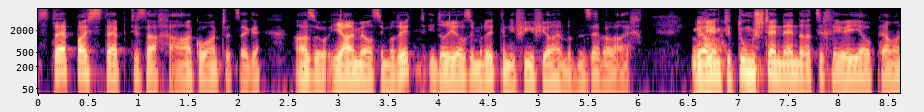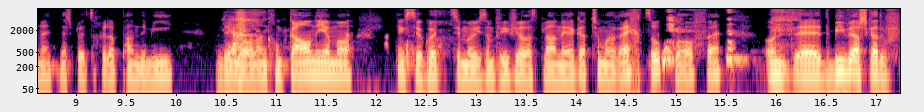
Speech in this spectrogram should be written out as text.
Step by Step die Sachen angehen, anstatt zu sagen, also, in einem Jahr sind wir dort, in drei Jahren sind wir dort und in fünf Jahren haben wir dann selber erreicht. Weil ja. irgendwie die Umstände ändern sich ja eh auch permanent, dann ist plötzlich wieder Pandemie und ein ja. Jahr lang kommt gar niemand. Denkst du, ja gut, jetzt sind wir unserem Fünfjahresplan ja gerade schon mal recht zurückgeworfen und äh, dabei wärst du gerade auf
